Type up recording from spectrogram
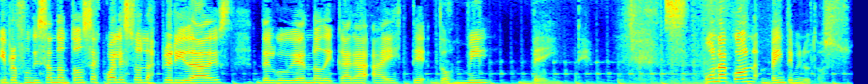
y profundizando entonces cuáles son las prioridades del gobierno de cara a este 2020. Una con 20 minutos.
